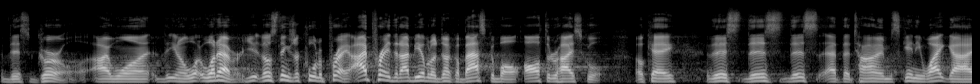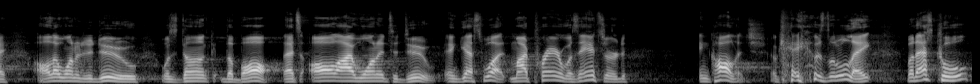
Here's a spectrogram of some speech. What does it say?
this girl. I want, you know, whatever. You, those things are cool to pray. I prayed that I'd be able to dunk a basketball all through high school, okay? This, this, this, at the time, skinny white guy, all I wanted to do was dunk the ball. That's all I wanted to do. And guess what? My prayer was answered in college, okay? It was a little late, but that's cool.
